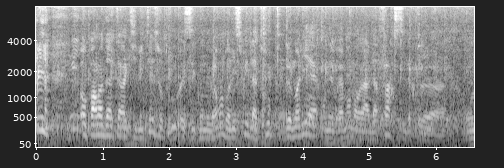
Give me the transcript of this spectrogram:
Oui, en parlant d'interactivité surtout, c'est qu'on est vraiment dans l'esprit de la troupe de Molière. On est vraiment dans la, la farce, c'est-à-dire qu'on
